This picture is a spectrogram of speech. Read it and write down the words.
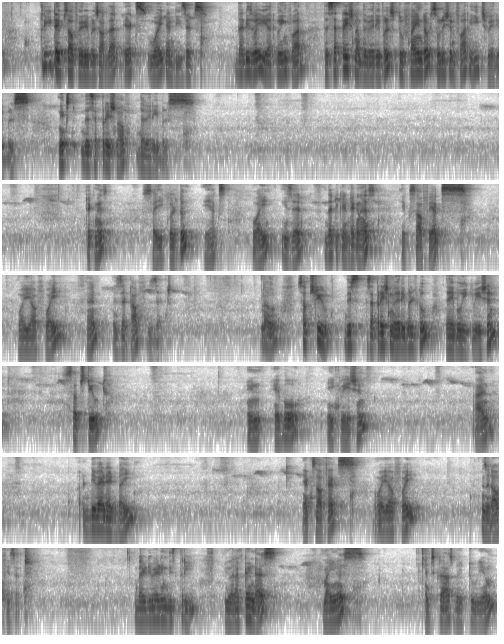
three types of variables are there x, y and dz. That is why we are going for the separation of the variables to find out solution for each variables. Next the separation of the variables. as psi equal to x y z that you can take as x of x y of y and z of z. Now substitute this separation variable to the above equation. Substitute in above equation and divided by x of x, y of y, z of z. By dividing these three, you are obtained as minus h cross by 2m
